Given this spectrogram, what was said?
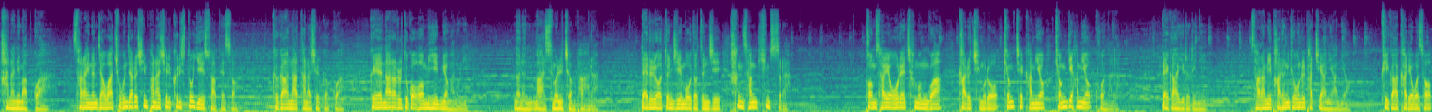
하나님 앞과 살아있는 자와 죽은 자를 심판하실 그리스도 예수 앞에서 그가 나타나실 것과 그의 나라를 두고 엄히 명하노니 너는 말씀을 전파하라. 때를 얻든지 못 얻든지 항상 힘쓰라 범사의 오래 참음과 가르침으로 경책하며 경계하며 권하라 때가 이르리니 사람이 바른 교훈을 받지 아니하며 귀가 가려워서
